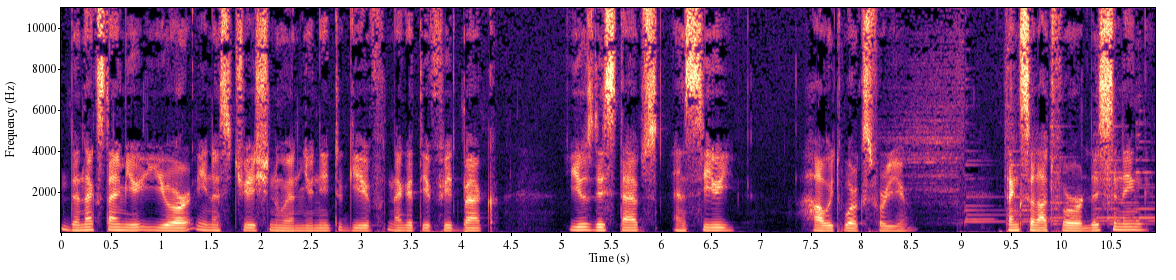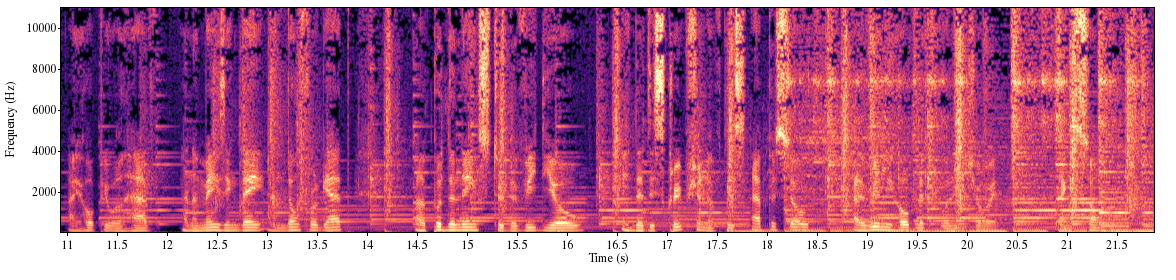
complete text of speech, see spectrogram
the next time you, you're in a situation when you need to give negative feedback, use these steps and see how it works for you. Thanks a lot for listening. I hope you will have an amazing day. And don't forget, I'll put the links to the video in the description of this episode. I really hope that you will enjoy it. Thanks so much.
